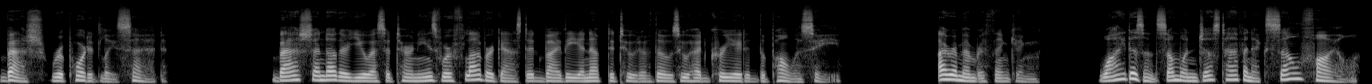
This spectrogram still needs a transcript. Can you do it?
Bash reportedly said. Bash and other U.S. attorneys were flabbergasted by the ineptitude of those who had created the policy. I remember thinking, why doesn't someone just have an Excel file?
